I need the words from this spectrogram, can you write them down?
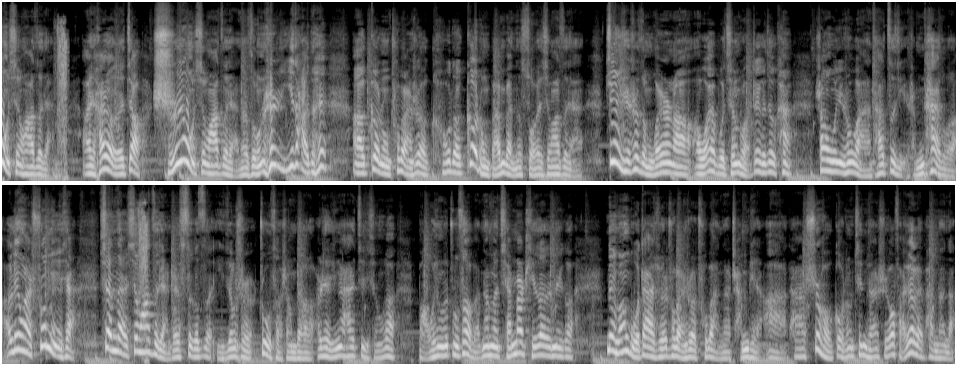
用新华字典的。啊，还有的叫实用新华字典的，总之是一大堆啊，各种出版社出的各种版本的所谓新华字典，具体是怎么回事呢？啊，我也不清楚，这个就看商务印书馆他自己什么态度了啊。另外说明一下，现在新华字典这四个字已经是注册商标了，而且应该还进行了保护性的注册吧。那么前面提到的那个内蒙古大学出版社出版的产品啊，它是否构成侵权是由法院来判断的，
